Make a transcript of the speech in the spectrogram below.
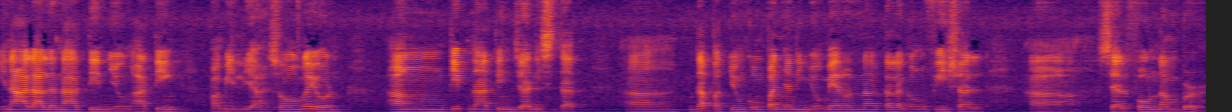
inaalala natin yung ating pamilya. So ngayon, ang tip natin dyan is that ah, dapat yung kumpanya ninyo meron na talagang official ah, cellphone number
